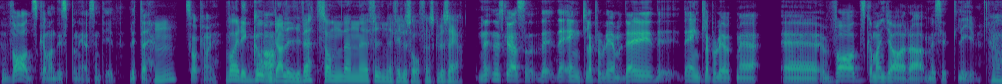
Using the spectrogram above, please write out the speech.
vad ska man disponera sin tid? Lite Mm. så kan vi. Vad är det goda livet som den eh, fine filosofen skulle säga? Nu, nu ska jag alltså, det, det enkla problemet, det är det, det enkla problemet med eh, vad ska man göra med sitt liv? Ja,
